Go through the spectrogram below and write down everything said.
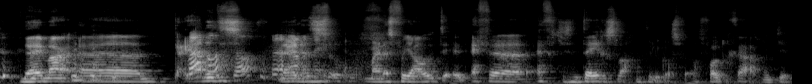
nee, maar. Uh, kijk, ja, dat is, dat? Nee, dat is, maar dat is voor jou even eventjes een tegenslag natuurlijk als, als fotograaf. Want je,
